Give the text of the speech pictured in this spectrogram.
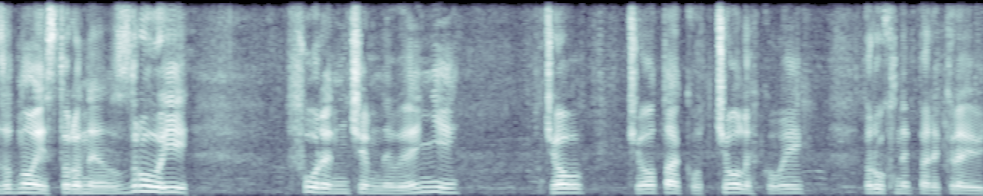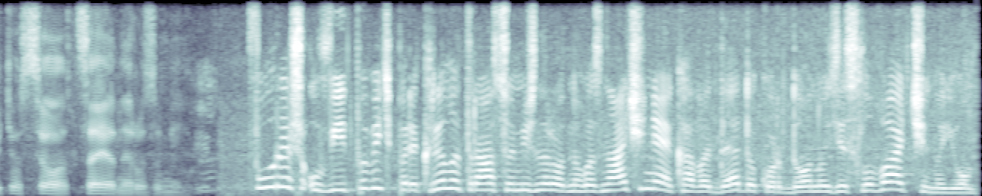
з одної сторони, з другої фури нічим не винні. Чого, чого так, от, чого легковий рух не перекриють, ось цього, це я не розумію. Фури ж у відповідь перекрили трасу міжнародного значення, яка веде до кордону зі Словаччиною.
